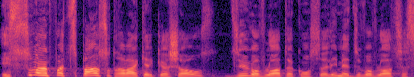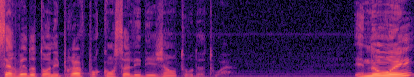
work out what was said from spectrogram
Et souvent de fois, tu passes au travers quelque chose, Dieu va vouloir te consoler, mais Dieu va vouloir se servir de ton épreuve pour consoler des gens autour de toi. Et Noé,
